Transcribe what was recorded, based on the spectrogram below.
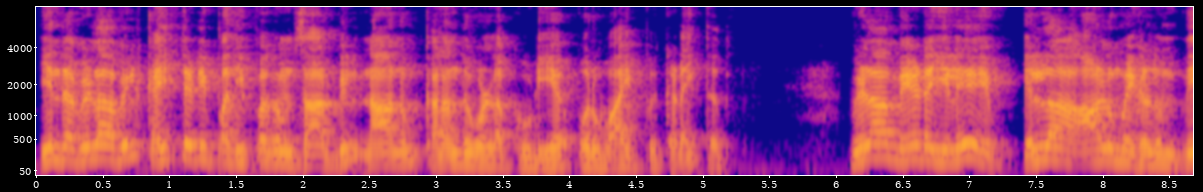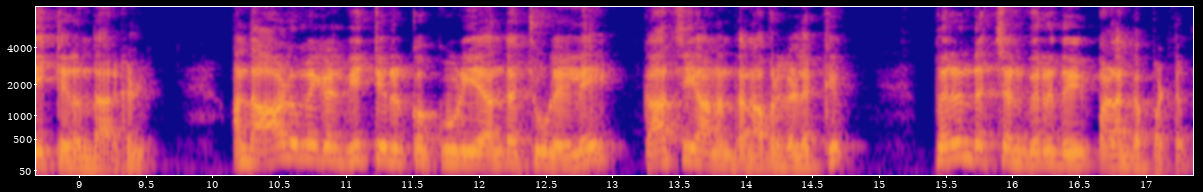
இந்த விழாவில் கைத்தடி பதிப்பகம் சார்பில் நானும் கலந்து கொள்ளக்கூடிய ஒரு வாய்ப்பு கிடைத்தது. விழா மேடையிலே எல்லா ஆளுமைகளும் வீற்றிருந்தார்கள். அந்த ஆளுமைகள் வீற்றிருக்கக்கூடிய அந்த சூழலிலே காசி ஆனந்தன் அவர்களுக்கு பெருந்தச்சன் விருது வழங்கப்பட்டது.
